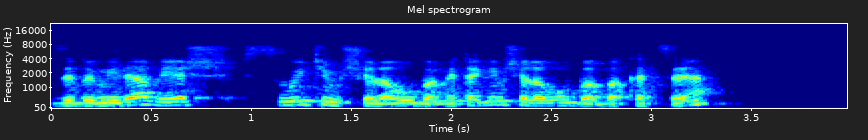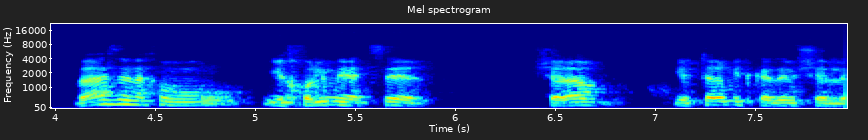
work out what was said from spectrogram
זה במידה ויש סוויצ'ים של ארובה, מתגים של ארובה בקצה, ואז אנחנו יכולים לייצר שלב יותר מתקדם של,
